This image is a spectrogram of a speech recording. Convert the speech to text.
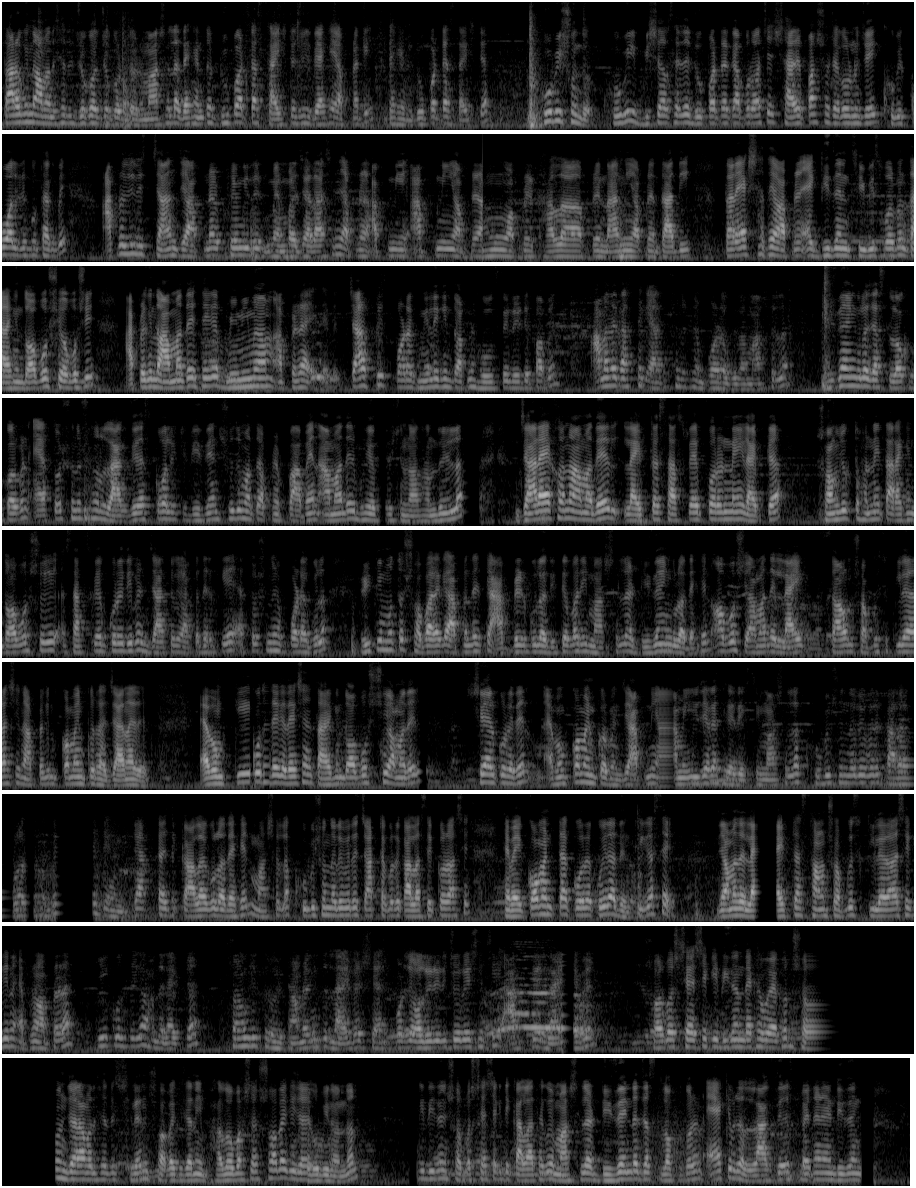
তারাও কিন্তু আমাদের সাথে যোগাযোগ করতে পারেন মাসাল্লাহ দেখেন তো, দুপাট্টার সাইজটা যদি দেখে আপনাকে, দেখেন দুপাট্টার সাইজটা খুবই সুন্দর, খুবই বিশাল সাইজের দুপাট্টার কাপড় আছে, সাড়ে পাঁচশো টাকা অনুযায়ী খুবই কোয়ালিটিফুল থাকবে। আপনি যদি চান যে আপনার ফ্যামিলির মেম্বার যারা আছেন, আপনার আপনি আপনি, আপনার আম্মু, আপনার খালা, আপনার নানি, আপনার দাদি, তারা একসাথে আপনার এক ডিজাইন থ্রি পিস পরবেন, তারা কিন্তু অবশ্যই অবশ্যই আপনারা কিন্তু আমাদের থেকে মিনিমাম আপনারা চার পিস প্রোডাক্ট নিলে কিন্তু আপনি হোলসেল রেটে পাবেন। আমাদের কাছ থেকে এত সুন্দর সুন্দর প্রোডাক্টগুলো মার্শাল্লাহ ডিজাইনগুলো জাস্ট লক্ষ্য করবেন, এত সুন্দর সুন্দর লাক্সারিয়াস কোয়ালিটি ডিজাইন শুধুমাত্র আপনি পাবেন আমাদের ভুয়া ফ্যাশন আলহামদুলিল্লাহ। যারা এখনও আমাদের লাইভটা সাবস্ক্রাইব করেন নাই লাইভটা সংযুক্ত হন নাই, তারা কিন্তু অবশ্যই সাবস্ক্রাইব করে দিবেন, যাতে করে আপনাদেরকে এত সুন্দর প্রোডাক্টগুলো রীতিমতো সবার আগে আপনাদেরকে আপডেটগুলো দিতে পারি মার্শাল্লাহ ডিজাইনগুলো দেখেন। অবশ্যই আমাদের লাইভ সাউন্ড সব কিছু ক্লিয়ার আসেন আপনারা কিন্তু কমেন্ট করে জানাবেন এবং কে কোথা থেকে দেখছেন, তারা কিন্তু অবশ্যই আমাদের শেয়ার করে দেন এবং কমেন্ট করবেন যে আপনি, আমি এই জায়গা থেকে দেখছি মার্শাল্লাহ খুবই সুন্দর কালারগুলো দেখেন, চারটা যে কালারগুলো দেখেন মার্শাল্লাহ খুবই সুন্দর লেভেলে চারটা করে কালার সেট করা আছে। হ্যাঁ ভাই, কমেন্টটা করে, কইরা দেন, ঠিক আছে? যে আমাদের লাইভটা সাউন্ড সব কিছু ক্লিয়ার আছে কিনা এখন আপনারা কি কোন থেকে আমাদের লাইভটা সংযুক্ত হয়েছে আমরা কিন্তু লাইভের শেষ পর্যায়ে অলরেডি চলে এসেছি। আজকে লাইভের সর্বশেষে কি ডিজাইন দেখাবো এখন। যারা আমাদের সাথে ছিলেন, সবাইকে জানি ভালোবাসা, সবাইকে জানি অভিনন্দন। ডিজাইন সর্বশেষ একটি কালার থাকবে। মার্শাল ডিজাইনটা জাস্ট লক্ষ্য করেন, একেবারে লাক্সারিয়াস প্যাটার্নের design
